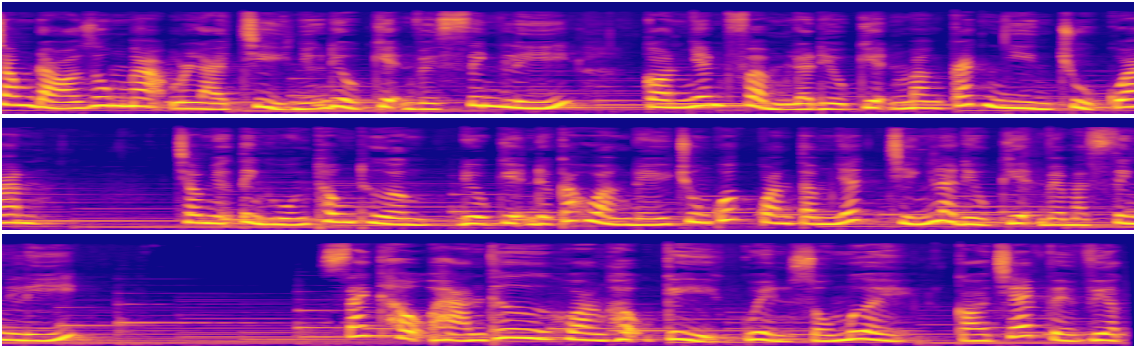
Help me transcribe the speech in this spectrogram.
Trong đó dung mạo là chỉ những điều kiện về sinh lý, còn nhân phẩm là điều kiện mang cách nhìn chủ quan. Trong những tình huống thông thường, điều kiện được các hoàng đế Trung Quốc quan tâm nhất chính là điều kiện về mặt sinh lý. Sách Hậu Hán Thư Hoàng hậu kỷ quyển số 10 có chép về việc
